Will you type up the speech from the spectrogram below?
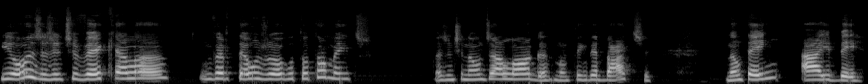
E hoje a gente vê que ela inverteu o jogo totalmente. A gente não dialoga, não tem debate, não tem A e B,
